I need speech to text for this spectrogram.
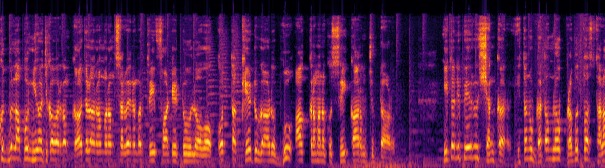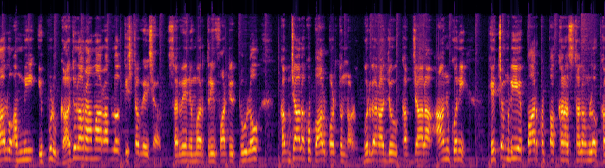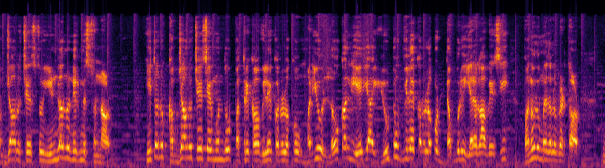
కుత్బుల్లాపూర్ నియోజకవర్గం Gajula Ramaram survey number three forty టూలో ఓ కొత్త కేటుగాడు భూ ఆక్రమణకు శ్రీకారం చుట్టాడు. ఇతని పేరు శంకర్. ఇతను గతంలో ప్రభుత్వ స్థలాలు అమ్మి ఇప్పుడు గాజుల రామారంలో తిష్ట వేశాడు. సర్వే నెంబర్ త్రీ ఫార్టీ టూలో కబ్జాలకు పాల్పడుతున్నాడు. బుర్గరాజు కబ్జాల ఆనుకొని హెచ్ఎండిఏ పార్క్ పక్కన స్థలంలో కబ్జాలు చేస్తూ ఇండ్లను నిర్మిస్తున్నాడు. ఇతను కబ్జాలు చేసే ముందు పత్రికా విలేకరులకు మరియు లోకల్ ఏరియా యూట్యూబ్ విలేకరులకు డబ్బులు ఎరగా వేసి పనులు మెదలు పెడతాడు.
